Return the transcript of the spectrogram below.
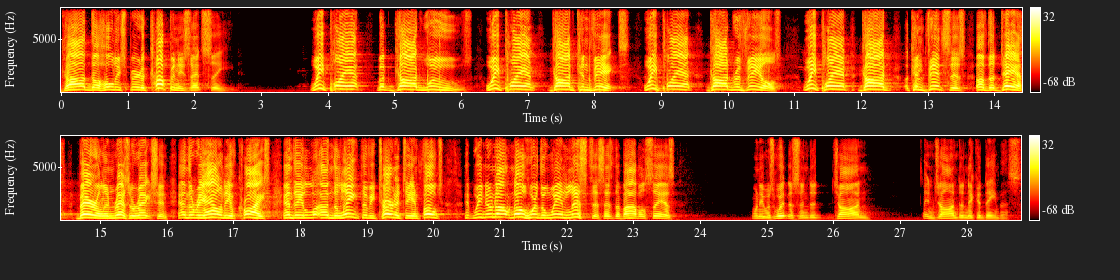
God, the Holy Spirit, accompanies that seed. We plant, but God woos. We plant, God convicts. We plant, God reveals. We plant, God convinces of the death, burial, and resurrection and the reality of Christ and the, and the length of eternity. And folks, we do not know where the wind lists us, as the Bible says when he was witnessing to John and John to Nicodemus.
